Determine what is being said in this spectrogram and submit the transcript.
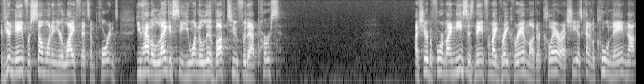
If you're named for someone in your life that's important, you have a legacy you want to live up to for that person. I shared before, my niece is named for my great grandmother, Clara. She has kind of a cool name, not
